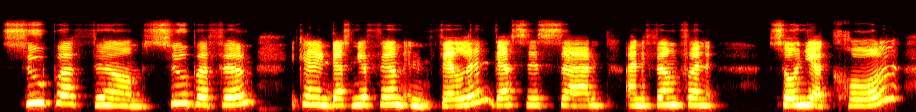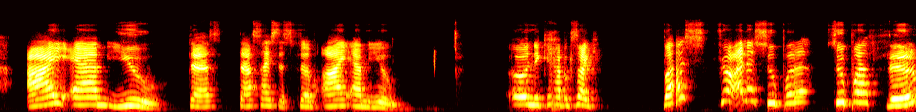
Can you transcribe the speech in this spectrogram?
super Film, super Film. Ich kenne das nur Film in Fällen. Das ist ähm, ein Film von Sonja Kohl. I Am You. Das, das heißt das Film I Am You. Und ich habe gesagt, was für ein super, super Film.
